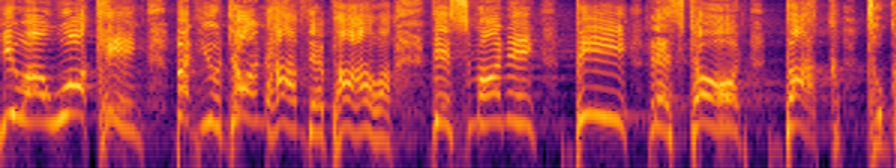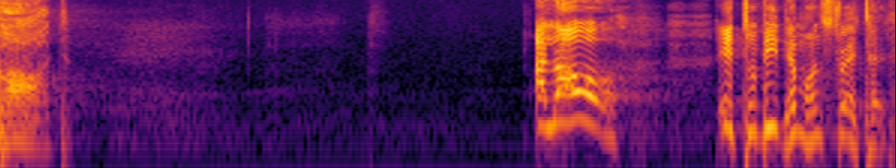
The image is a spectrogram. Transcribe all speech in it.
You are walking, but you don't have the power. This morning, be restored back to God. Allow it to be demonstrated.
